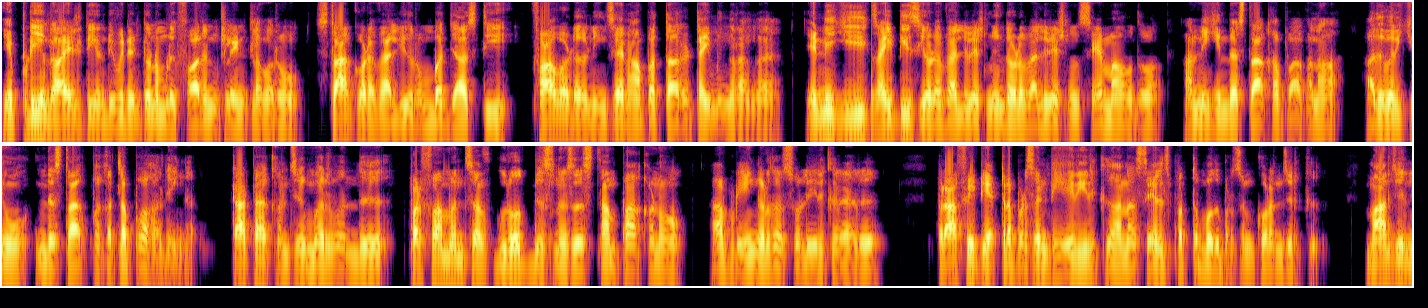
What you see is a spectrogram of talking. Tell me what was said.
எப்படியும் ராயல்டியும், டிவிடெண்ட்டும் நம்மளுக்கு ஃபாரின் கிளைண்ட்டில் வரும். ஸ்டாக்கோட வேல்யூ ரொம்ப ஜாஸ்தி. ஃபார்வர்ட் ஏர்னிங்ஸே நாற்பத்தாறு டைமுங்கிறாங்க என்னைக்கு ஐடிசியோட வேல்யூவேஷனும், இதோட வேல்யூவேஷனும் சேம் ஆகுதோ, அன்னைக்கு இந்த ஸ்டாக்கை பார்க்கலாம். அது வரைக்கும் இந்த ஸ்டாக் பக்கத்தில் போகாதீங்க. டாடா கன்சியூமர் வந்து பர்ஃபார்மன்ஸ் ஆஃப் குரோத் பிஸ்னஸஸ் தான் பார்க்கணும் அப்படிங்கிறத சொல்லியிருக்கிறாரு. ப்ராஃபிட் 8.5% ஏறி இருக்குது ஆனால் சேல்ஸ் 19% குறைஞ்சிருக்கு. மார்ஜின்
